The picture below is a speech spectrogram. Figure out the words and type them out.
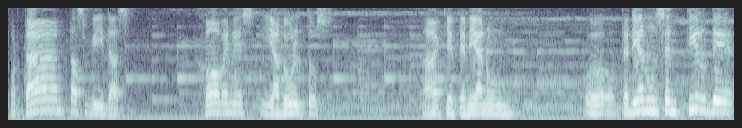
por tantas vidas, jóvenes y adultos, ah, que tenían un, tenían un sentir de,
